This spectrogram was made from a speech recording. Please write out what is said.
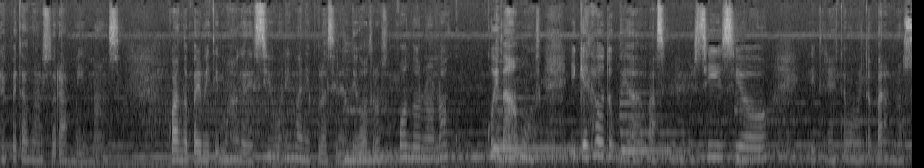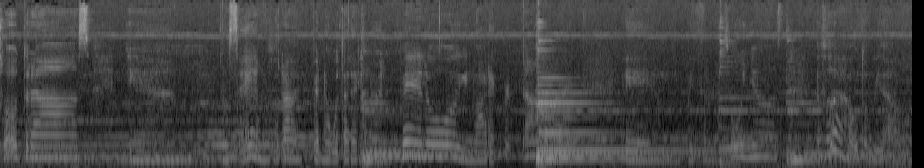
respetando a nosotras mismas, cuando permitimos agresión y manipulaciones de otros, cuando no nos cuidamos. ¿Y qué es el autocuidado? Hacer ejercicio y tener este momento para nosotras. Eh, no sé, nosotras pues, nos gusta arreglarnos el pelo y no a recortar, eh, pintar las uñas. Eso es autocuidado.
